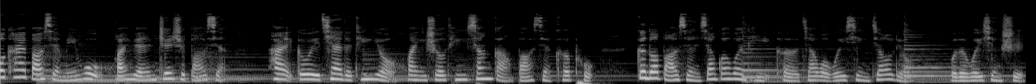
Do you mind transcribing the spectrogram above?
拨开保险迷雾，还原真实保险。嗨，各位亲爱的听友，欢迎收听香港保险科普。更多保险相关问题，可加我微信交流。我的微信是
